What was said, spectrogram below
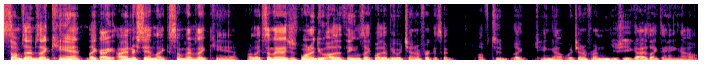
sometimes I can't. Like I I understand. Like sometimes I can't, or like sometimes I just want to do other things. Like whether it be with Jennifer, because I love to like hang out with Jennifer, and usually you guys like to hang out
